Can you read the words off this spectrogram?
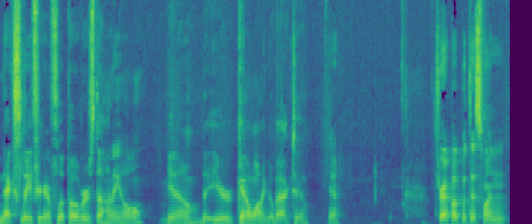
next leaf you're going to flip over is the honey hole, you know, that you're going to want to go back to. Yeah. Let's wrap up with this one.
